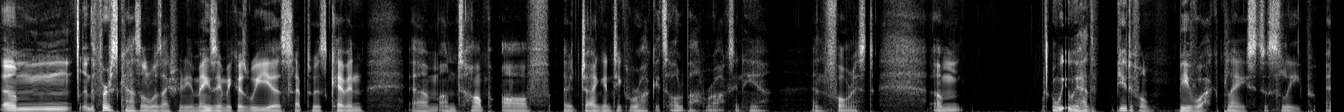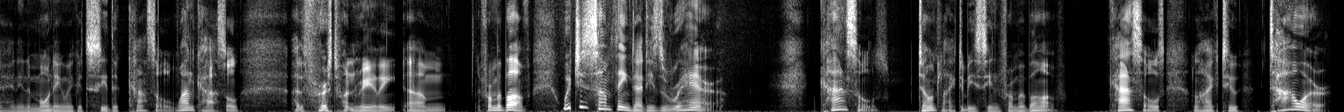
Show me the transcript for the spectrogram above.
um, the first castle was actually amazing because we uh, slept with Kevin um, on top of a gigantic rock. It's all about rocks in here and forest. Um, we, we had a beautiful bivouac place to sleep, and in the morning we could see the castle, one castle, uh, the first one really, um, from above, which is something that is rare. Castles don't like to be seen from above. Castles like to tower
